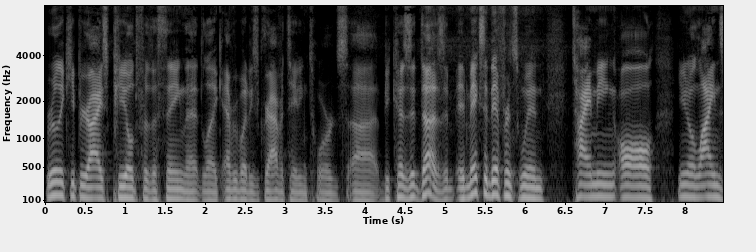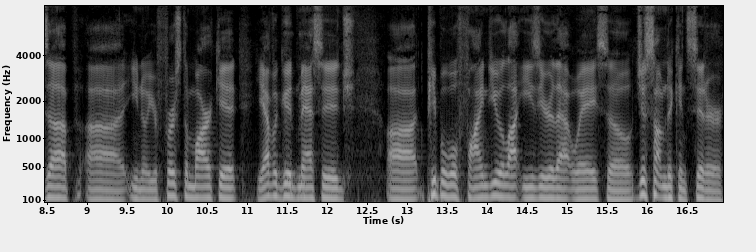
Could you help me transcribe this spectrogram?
really keep your eyes peeled for the thing that like everybody's gravitating towards, uh, because it does. It, it makes a difference when timing all you know lines up. Uh, you know, you're first to market. You have a good message. Uh, people will find you a lot easier that way. So just something to consider.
